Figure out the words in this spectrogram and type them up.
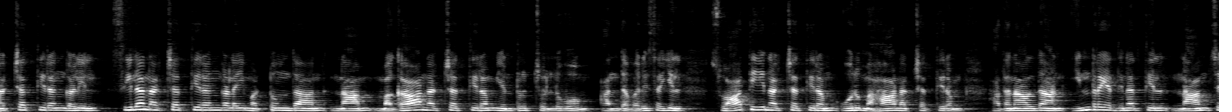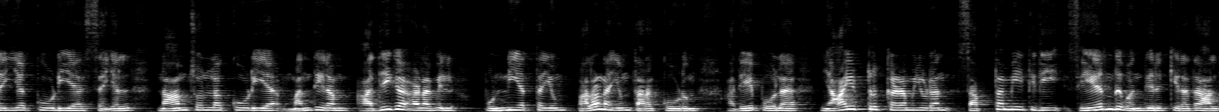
நட்சத்திரங்களில் சில நட்சத்திரங்களை மட்டும்தான் நாம் மகா நட்சத்திரம் என்று சொல்லுவோம். அந்த வரிசையில் சுவாதி நட்சத்திரம் ஒரு மகா நட்சத்திரம். அதனால்தான் இன்றைய தினத்தில் நாம் செய்யக்கூடிய செயல் நாம் சொல்லக்கூடிய மந்திரம் அதிக அளவில் புண்ணியத்தையும் பலனையும் தரக்கூடும். அதே போல ஞாயிற்றுக்கிழமையுடன் சப்தமி திதி சேர்ந்து வந்திருக்கிறதால்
